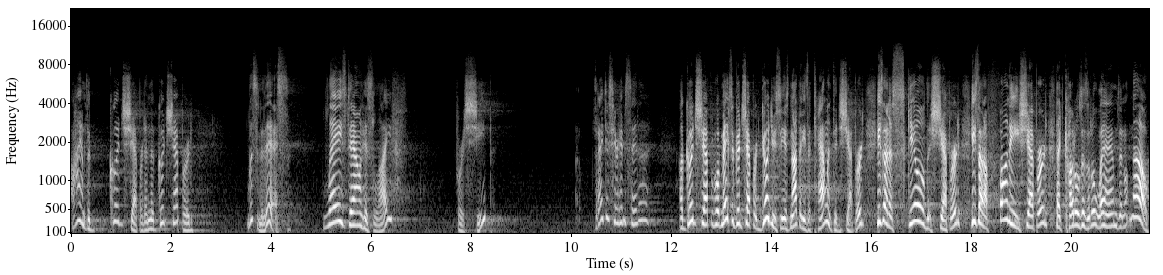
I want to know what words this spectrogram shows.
I am the good shepherd, and the good shepherd, listen to this, lays down his life for his sheep. Did I just hear him say that? A good shepherd, what makes a good shepherd good, you see, is not that he's a talented shepherd. He's not a skilled shepherd. He's not a funny shepherd that cuddles his little lambs. And no,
